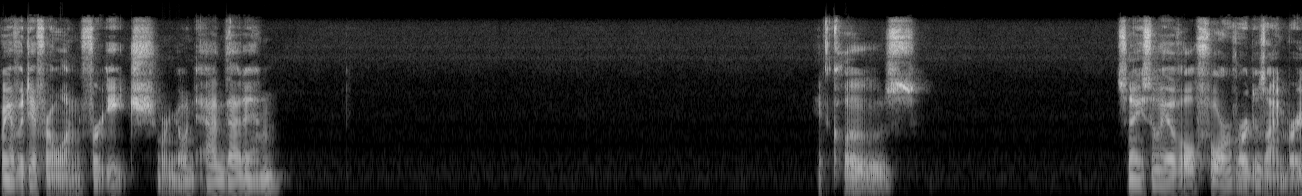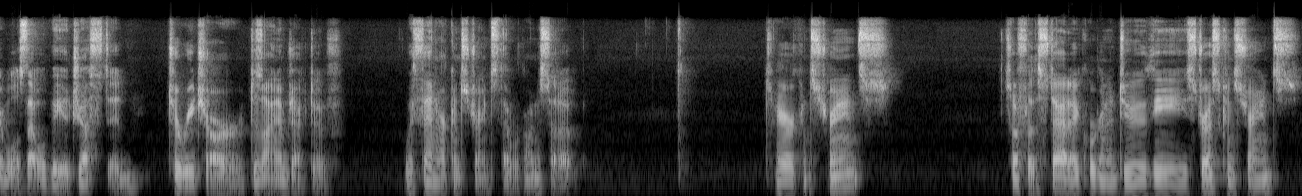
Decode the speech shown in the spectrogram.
We have a different one for each. We're going to add that in. Hit close. So now you see we have all four of our design variables that will be adjusted to reach our design objective within our constraints that we're going to set up. So here are constraints. So for the static, we're going to do the stress constraints.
